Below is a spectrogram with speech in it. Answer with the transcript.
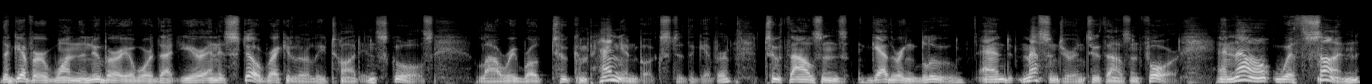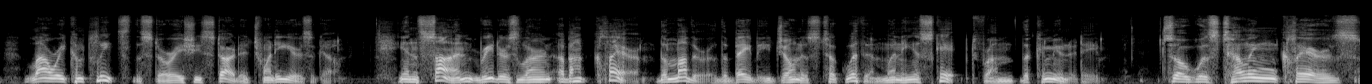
The Giver won the Newbery Award that year and is still regularly taught in schools. Lowry wrote two companion books to The Giver 2000's Gathering Blue and Messenger in 2004. And now, with Son, Lowry completes the story she started 20 years ago. In Son, readers learn about Claire, the mother of the baby Jonas took with him when he escaped from the community. So, was telling Claire's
